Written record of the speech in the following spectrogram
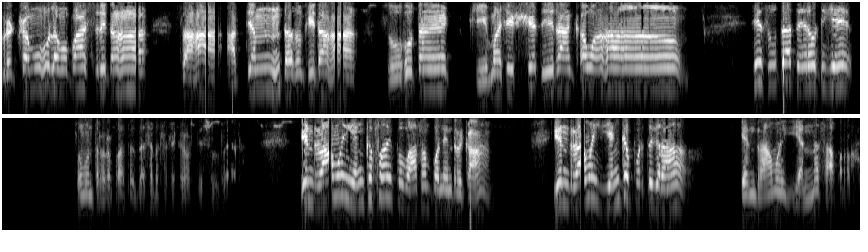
விரக்ஷமூலமுபாஸ்ரிதः சஹா அத்தியந்த சுகிதா சுஹுத கிமசிஷ்யதி ராഘவः ஹே சூதா தேரோட்டியே சுமந்திரரை பார்த்து தசரத சக்கரவர்த்தி சொல்றார் என் ராமன் எங்கப்பா இப்ப வாசம் பண்ணிட்டு இருக்கான் என் ராமன் எங்க படுத்துக்கிறான் என் ராமன் என்ன சாப்பிடுறான்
